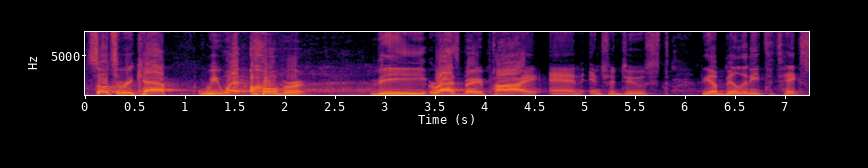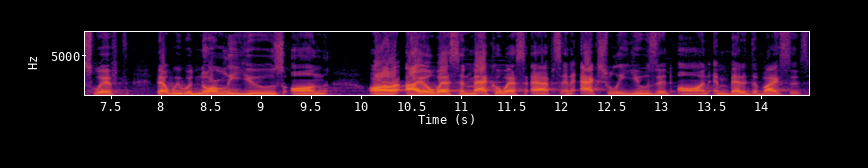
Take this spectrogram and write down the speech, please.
So to recap, we went over the Raspberry Pi and introduced the ability to take Swift that we would normally use on our iOS and macOS apps and actually use it on embedded devices.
